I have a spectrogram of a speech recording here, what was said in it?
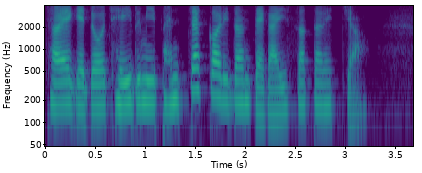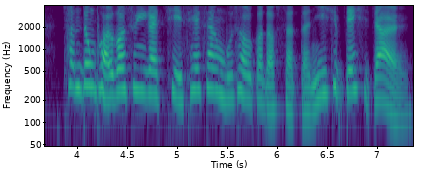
저에게도 제 이름이 반짝거리던 때가 있었더랬죠. 천둥 벌거숭이 같이 세상 무서울 것 없었던 20대 시절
